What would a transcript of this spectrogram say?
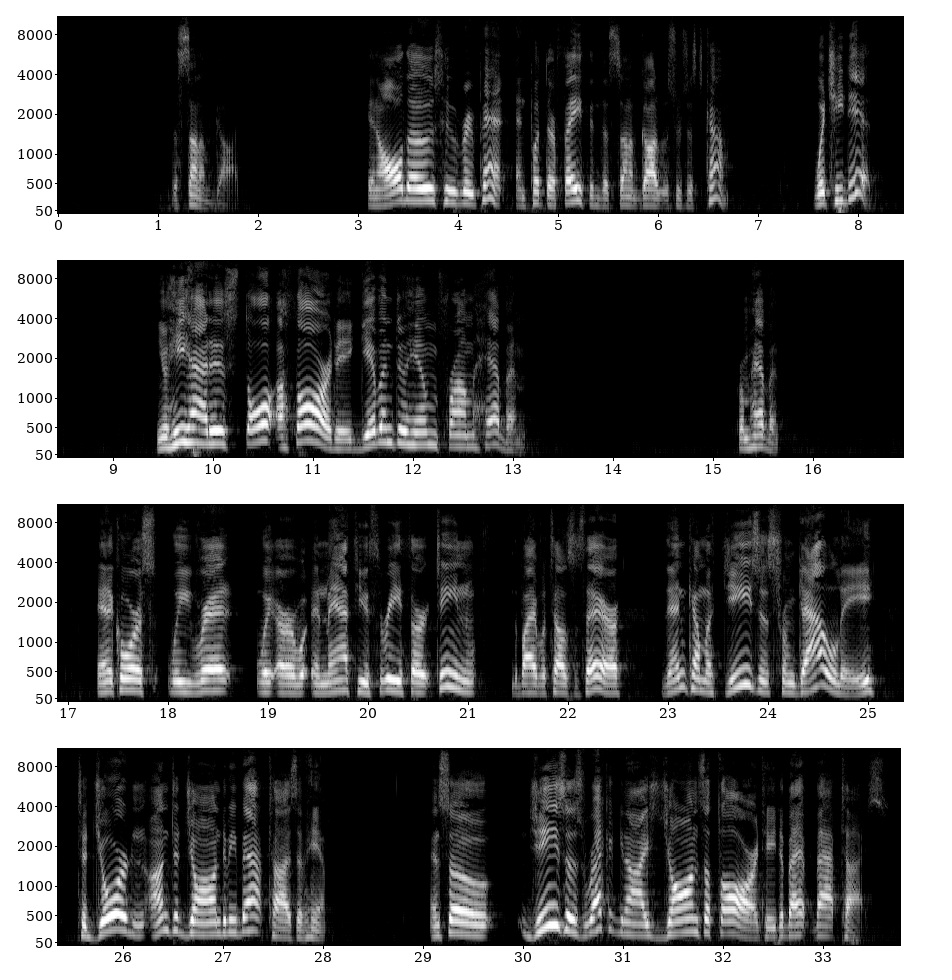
the Son of God. And all those who repent and put their faith in the Son of God, which was just to come, which he did. You know, he had his authority given to him from heaven. From heaven. And of course, we read we, or in Matthew 3:13, the Bible tells us there, then cometh Jesus from Galilee to Jordan unto John to be baptized of him. And so Jesus recognized John's authority to baptize.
